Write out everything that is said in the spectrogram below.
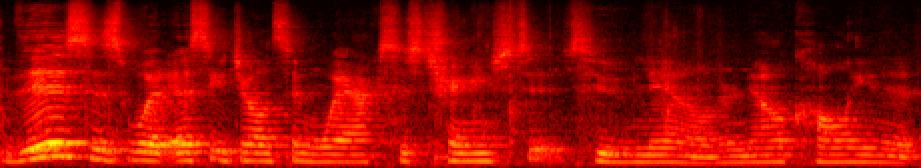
This is what S.C. Johnson Wax has changed to, to now. They're now calling it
